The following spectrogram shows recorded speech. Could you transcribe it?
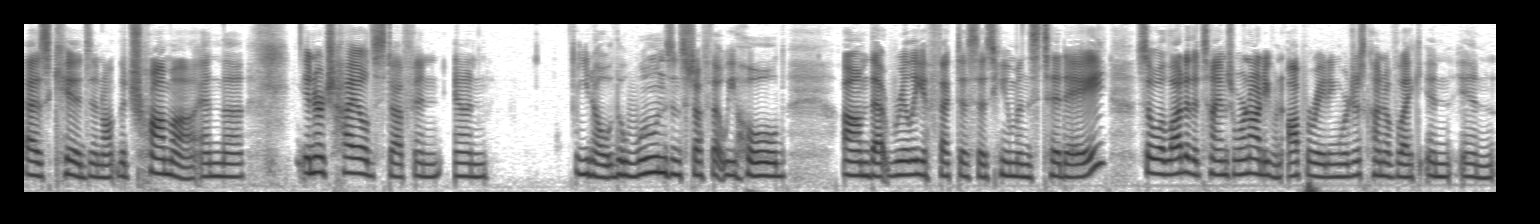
as kids and all the trauma and the inner child stuff and and you know the wounds and stuff that we hold um, that really affect us as humans today. So a lot of the times we're not even operating; we're just kind of like in in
